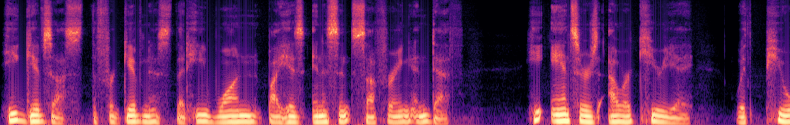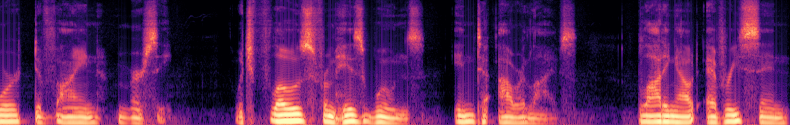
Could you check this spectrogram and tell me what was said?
He gives us the forgiveness that he won by his innocent suffering and death he answers our Kyrie with pure divine mercy, which flows from his wounds into our lives, blotting out every sin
